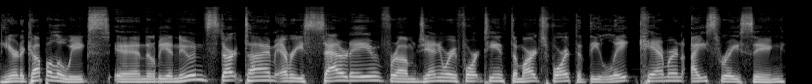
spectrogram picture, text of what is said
here in a couple of weeks, and it'll be a noon start time every Saturday from January 14th to March 4th at the Lake Cameron Ice Racing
